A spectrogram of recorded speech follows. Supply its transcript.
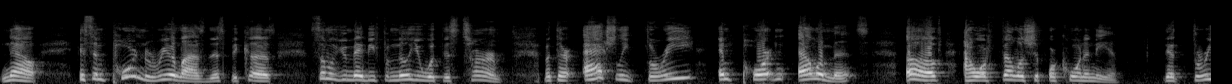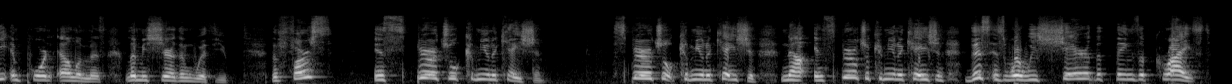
Now, it's important to realize this because some of you may be familiar with this term, but there are actually three important elements of our fellowship or koinonia. There are three important elements. Let me share them with you. The first is spiritual communication. Spiritual communication. Now, in spiritual communication, this is where we share the things of Christ.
